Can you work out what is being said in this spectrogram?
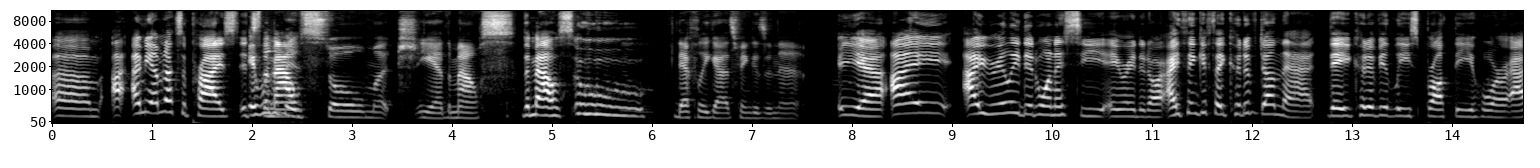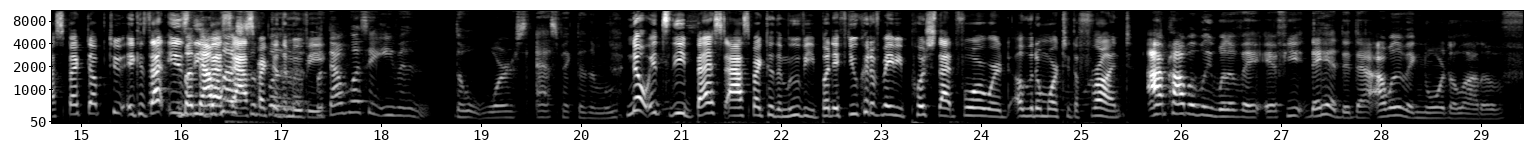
Um, I, I mean, I'm not surprised. It's It the mouse. so much yeah, the mouse. The mouse. Ooh. Definitely got his fingers in that. Yeah, I I really did want to see a rated R. I think if they could have done that, they could have at least brought the horror aspect up to because that is the that best was- aspect of the movie. But that wasn't even the worst aspect of the movie. no, it's the best aspect of the movie, but if you could have maybe pushed that forward a little more to the front, I probably would have if you they had did that. I would have ignored a lot of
